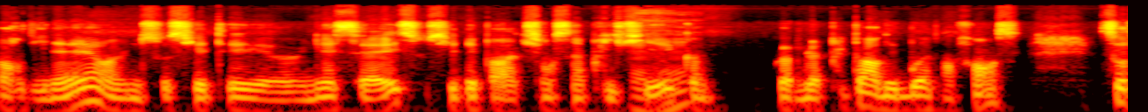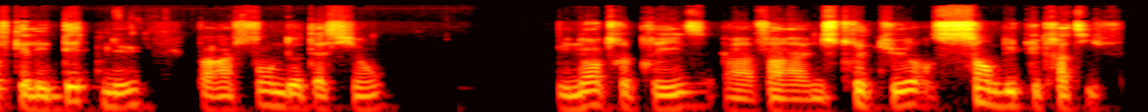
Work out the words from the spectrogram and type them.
ordinaire, une société, euh, une SAS, société par action simplifiée, mhm. comme, comme la plupart des boîtes en France, sauf qu'elle est détenue par un fonds de dotation, une entreprise, enfin une structure sans but lucratif.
